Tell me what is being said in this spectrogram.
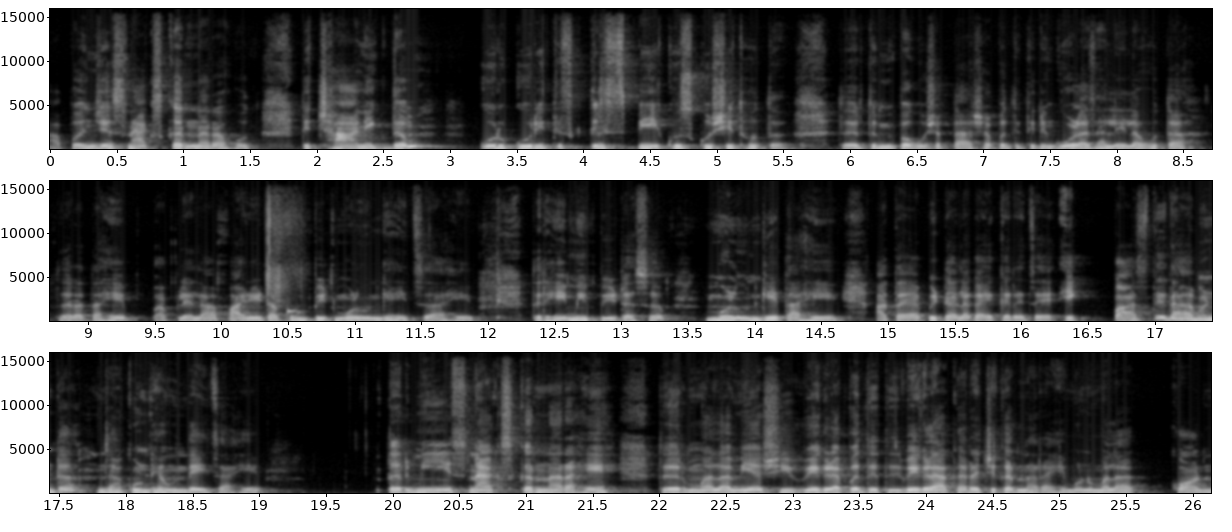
आपण जे स्नॅक्स करणार आहोत ते छान एकदम कुरकुरीत क्रिस्पी खुसखुशीत होतं. तर तुम्ही बघू शकता अशा पद्धतीने गोळा झालेला होता. तर आता हे आपल्याला पाणी टाकून पीठ मळून घ्यायचं आहे. तर हे मी पीठ असं मळून घेत आहे. आता या पिठाला काय करायचं आहे एक पाच ते दहा मिनटं झाकून ठेवून द्यायचं आहे. तर मी स्नॅक्स करणार आहे. तर मला मी अशी वेगळ्या पद्धती वेगळ्या आकाराची करणार आहे. म्हणून मला कॉर्न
